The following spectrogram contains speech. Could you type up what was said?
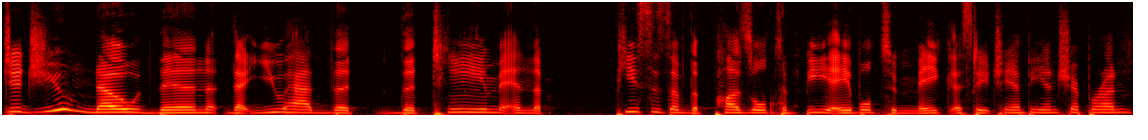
did you know then that you had the the team and the pieces of the puzzle to be able to make a state championship run?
